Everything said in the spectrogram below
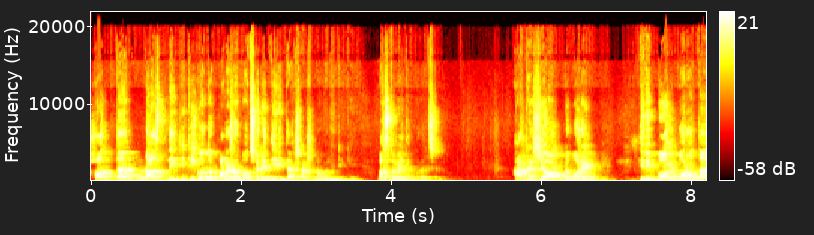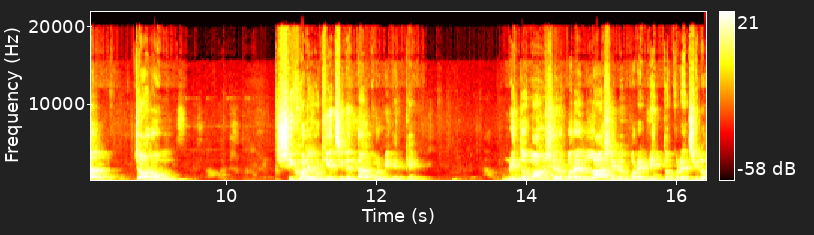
হত্যার রাজনীতিটি গত পনেরো বছরে তিনি তার শাসনাবলীটিকে বাস্তবায়িত করেছেন। আঠাশে অক্টোবরে তিনি বর্বরতার চরম শিখরে উঠিয়েছিলেন তার কর্মীদেরকে। মৃত মানুষের উপরে, লাশের উপরে নৃত্য করেছিল।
